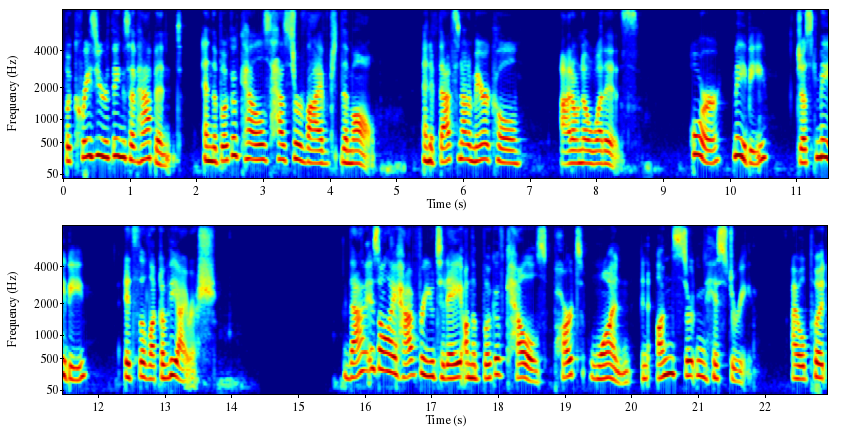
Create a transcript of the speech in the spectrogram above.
but crazier things have happened, and the Book of Kells has survived them all. And if that's not a miracle, I don't know what is. Or maybe, just maybe, it's the luck of the Irish. That is all I have for you today on the Book of Kells, Part 1 An Uncertain History. I will put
